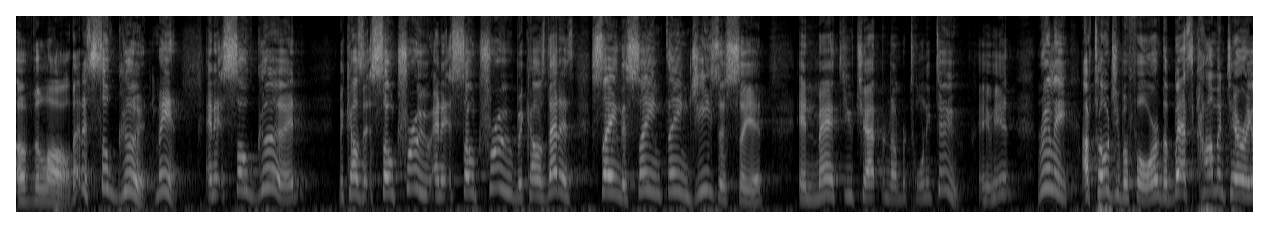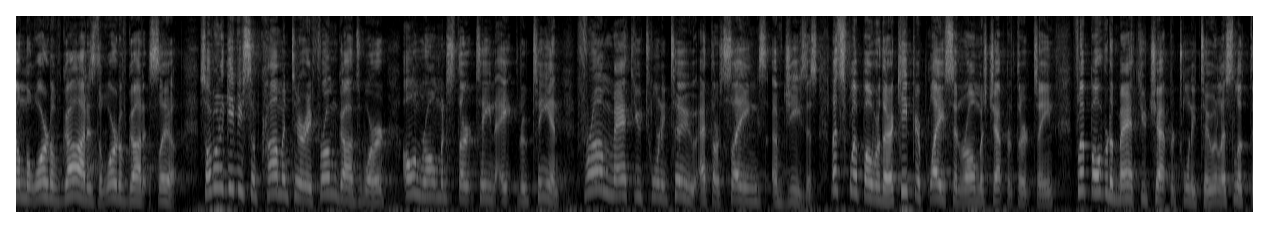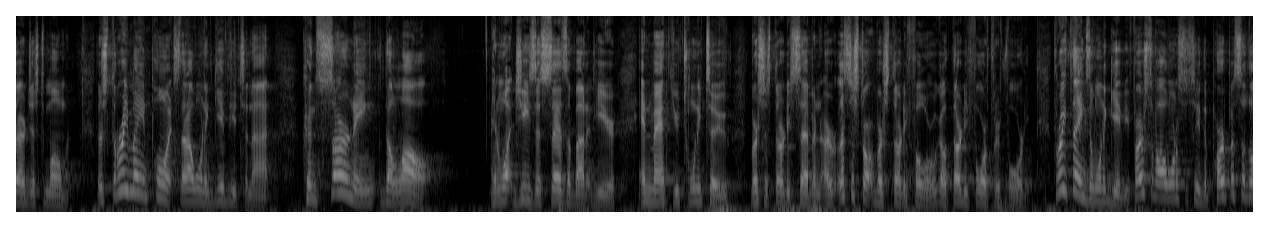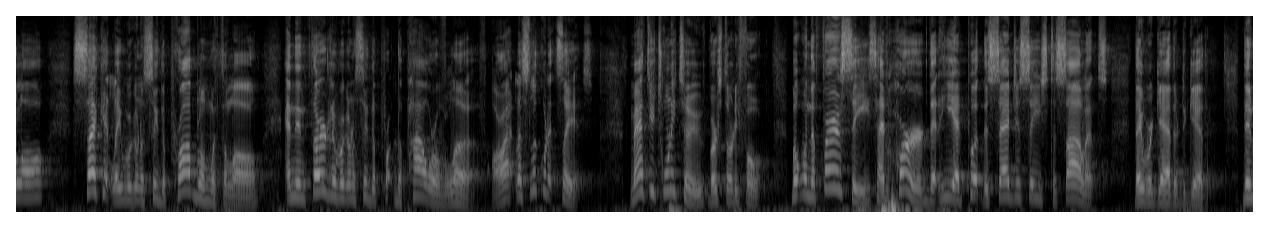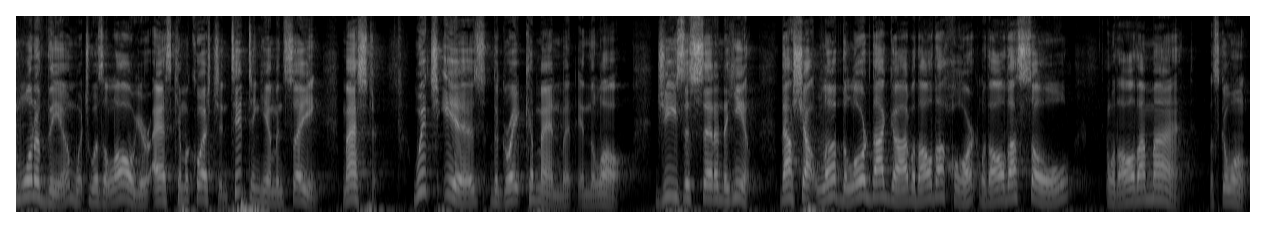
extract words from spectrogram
of the law. That is so good, man. And it's so good because it's so true, and it's so true because that is saying the same thing Jesus said in Matthew chapter number 22. Amen. Really, I've told you before, the best commentary on the Word of God is the Word of God itself. So I'm going to give you some commentary from God's Word on Romans 13, 8 through 10, from Matthew 22 at the sayings of Jesus. Let's flip over there. Keep your place in Romans chapter 13. Flip over to Matthew chapter 22, and let's look there just a moment. There's three main points that I want to give you tonight concerning the law and what Jesus says about it here in Matthew 22, verses 37, or let's just start verse 34. We'll go 34 through 40. Three things I want to give you. First of all, I want us to see the purpose of the law. Secondly, we're going to see the problem with the law. And then thirdly, we're going to see the, the power of love. All right, let's look what it says. Matthew 22, verse 34. But when the Pharisees had heard that he had put the Sadducees to silence, they were gathered together. Then one of them, which was a lawyer, asked him a question, tempting him and saying, Master, which is the great commandment in the law? Jesus said unto him, Thou shalt love the Lord thy God with all thy heart, with all thy soul, and with all thy mind. Let's go on.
